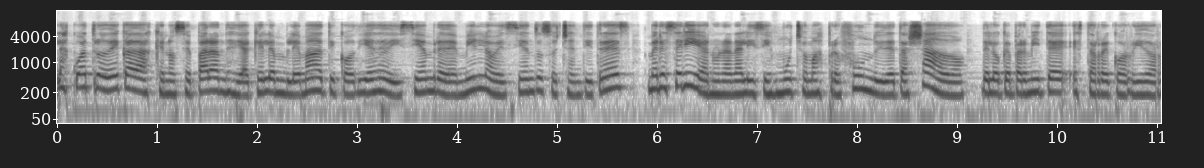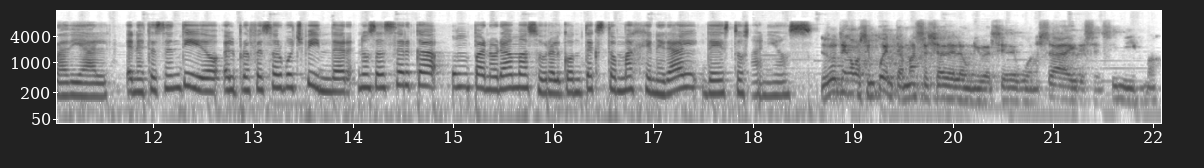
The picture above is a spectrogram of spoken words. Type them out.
las cuatro décadas que nos separan desde aquel emblemático 10 de diciembre de 1983 merecerían un análisis mucho más profundo y detallado de lo que permite este recorrido radial. En este sentido, el profesor Buchbinder nos acerca un panorama sobre el contexto más general de estos años. Nosotros tengamos en cuenta, más allá de la Universidad de Buenos Aires en sí misma,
